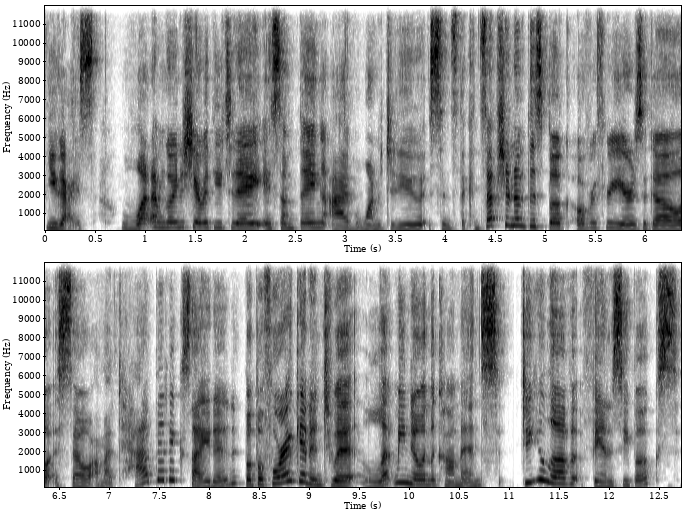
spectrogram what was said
You guys, what I'm going to share with you today is something I've wanted to do since the conception of this book over three years ago, so I'm a tad bit excited. But before I get into it, let me know in the comments, do you love fantasy books?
